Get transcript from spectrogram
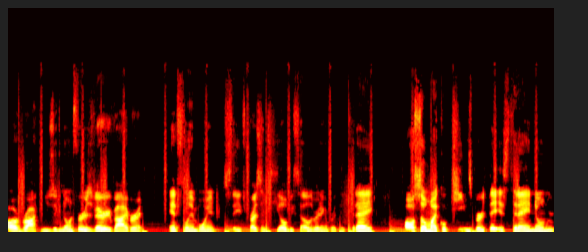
of rock music, known for his very vibrant and flamboyant stage presence. He'll be celebrating a birthday today. Also, Michael Keaton's birthday is today, known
